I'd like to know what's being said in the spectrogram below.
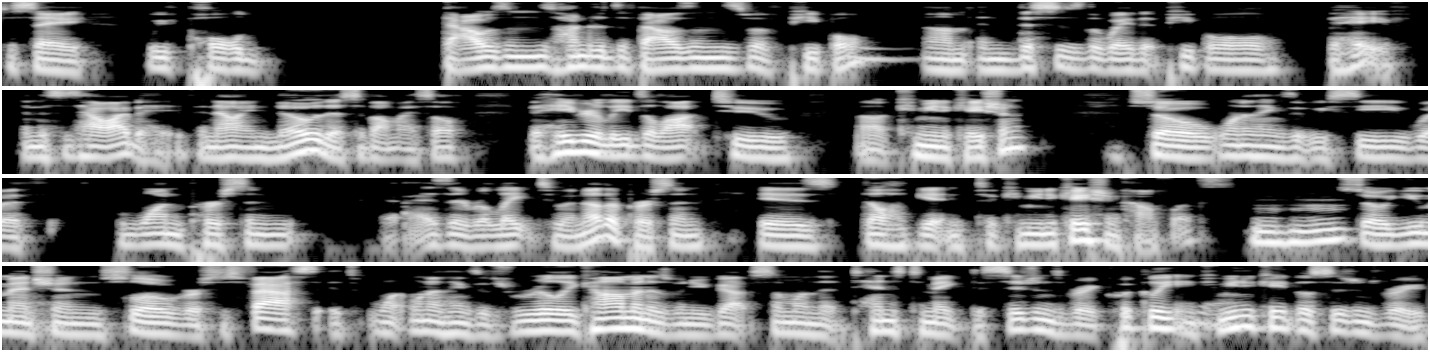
to say we've polled thousands, hundreds of thousands of people, um, and this is the way that people behave, and this is how I behave. And now I know this about myself. Behavior leads a lot to uh, communication. So one of the things that we see with one person as they relate to another person is they'll get into communication conflicts. Mm-hmm. So you mentioned slow versus fast. It's one one of the things that's really common is when you've got someone that tends to make decisions very quickly and Yeah. communicate those decisions very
